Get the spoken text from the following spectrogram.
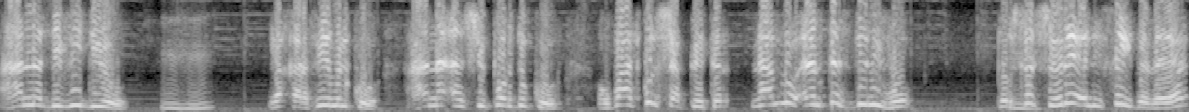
عندنا des vidéos. يقرأ فيهم ال cours. عندنا un support de cours وبعد كل chapitre نعملوا un test de niveau pour s'assurer اللي السيد هذايا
